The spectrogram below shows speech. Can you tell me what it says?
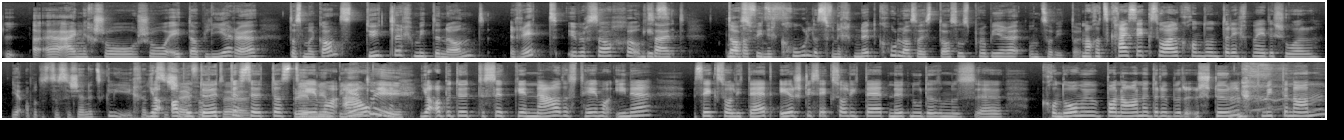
äh, eigentlich schon, schon etablieren, dass man ganz deutlich miteinander redet über Sachen und Gibt's- sagt, das finde ich cool, das finde ich nicht cool, also heißt das ausprobieren und so weiter. Machen sie keinen Sexualkundunterricht mehr in der Schule? Ja, aber das, das ist ja nicht das Gleiche. Ja, das ist aber dort sollte das Thema auch rein. Ja, aber dort sollte genau das Thema rein. Sexualität, erste Sexualität, nicht nur, dass man das äh, Kondom über Bananen darüber stülpt miteinander,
